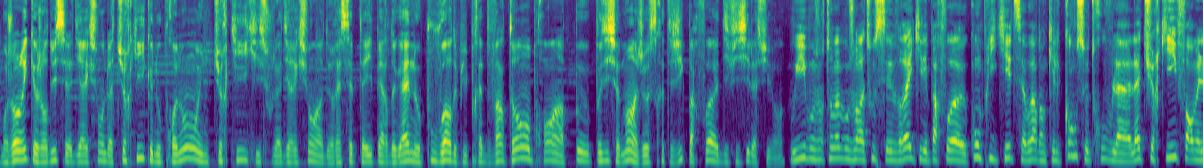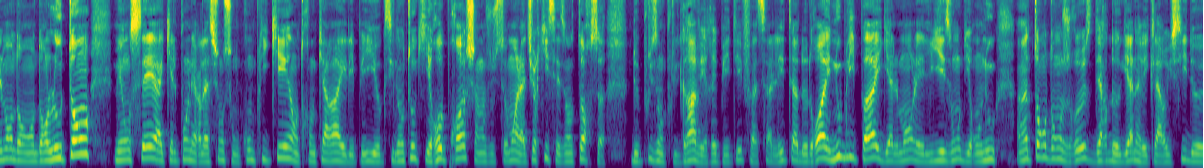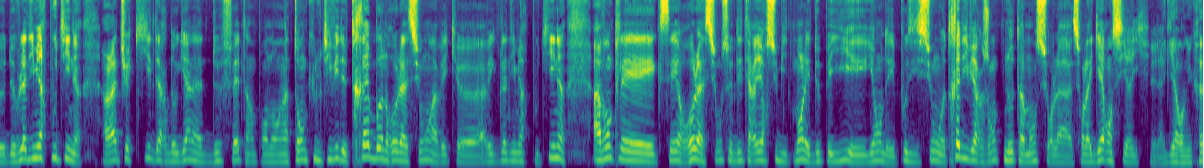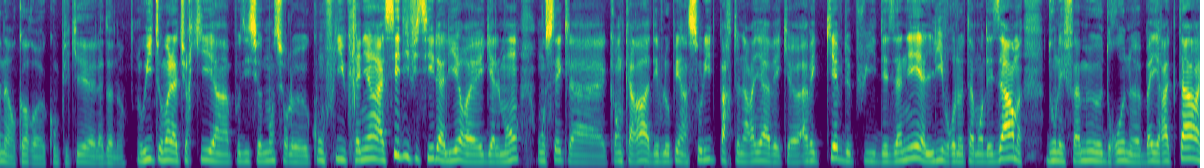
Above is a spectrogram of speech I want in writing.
Bonjour Rick, aujourd'hui c'est la direction de la Turquie que nous prenons, une Turquie qui sous la direction hein, de Recep Tayyip Erdogan au pouvoir depuis près de 20 ans prend un peu positionnement géostratégique parfois difficile à suivre. hein. Oui, bonjour Thomas, bonjour à tous. C'est vrai qu'il est parfois euh, compliqué de savoir dans quel camp se trouve la, Turquie, formellement dans, dans l'OTAN, mais on sait à quel point les relations sont compliquées entre Ankara et les pays occidentaux qui reprochent hein, justement à la Turquie ses entorses de plus en plus graves et répétées face à l'état de droit. Et n'oublie pas également les liaisons, dirons-nous, un temps dangereuses d'Erdogan avec la Russie de, de Vladimir Poutine. Alors la Turquie d'Erdogan a de fait hein, pendant un temps cultivé de très bonnes relations avec, euh, avec Vladimir Poutine avant que, les, que ces relations se détériorent subitement, les deux pays ayant des positions euh, très divergentes, notamment sur la, sur la guerre en Syrie. Et la guerre en Ukraine a encore euh, compliqué la donne. hein. Oui, Thomas, la Turquie a un positionnement sur le conflit ukrainien assez difficile à lire également. On sait que qu'Ankara a développé un solide partenariat avec, euh, avec Kiev depuis des années. Elle livre notamment des armes, dont les fameux drones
